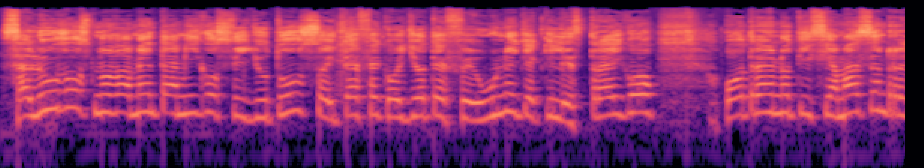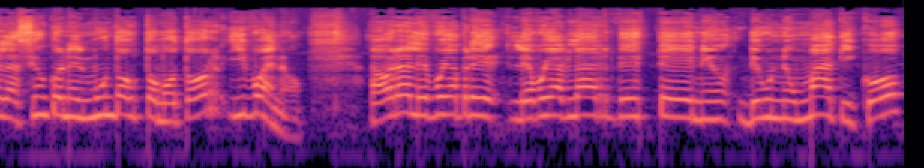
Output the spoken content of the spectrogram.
Saludos nuevamente amigos de YouTube, soy Tefe Coyote F1 y aquí les traigo otra noticia más en relación con el mundo automotor. Y bueno, ahora les voy a, voy a hablar de, este, de un neumático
